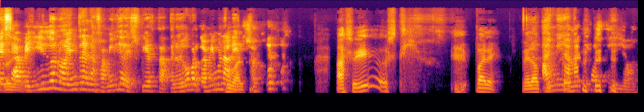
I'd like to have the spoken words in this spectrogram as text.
ese apellido no entra en la familia despierta. Te lo digo porque a mí me lo han dicho. ¿Ah, sí? Hostia. Vale, me lo Ay, apunto. mira, Mati Castillo.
